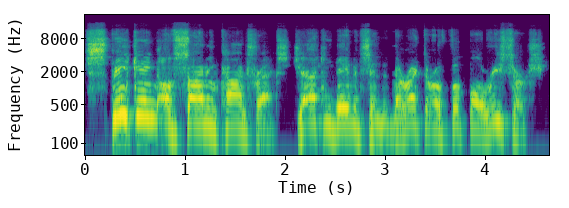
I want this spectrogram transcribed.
Speaking of signing contracts, Jackie Davidson, the director of football research,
